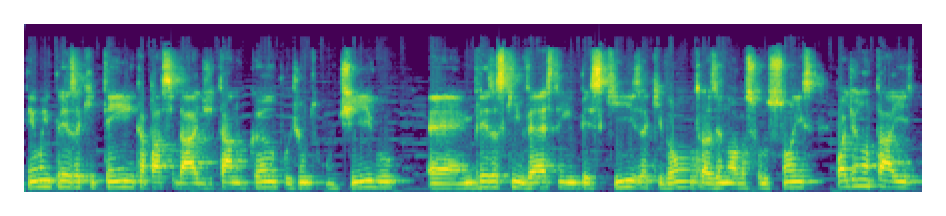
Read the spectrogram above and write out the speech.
Tem uma empresa que tem capacidade de estar tá no campo junto contigo, é, empresas que investem em pesquisa, que vão trazer novas soluções. Pode anotar aí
